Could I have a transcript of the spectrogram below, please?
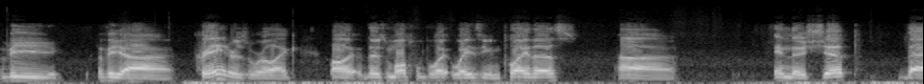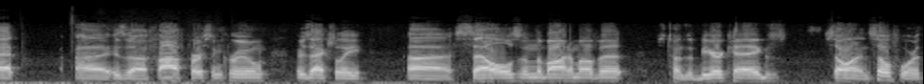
the the uh, creators were like, "Oh, there's multiple wa- ways you can play this." Uh, in the ship that uh, is a five-person crew, there's actually uh, cells in the bottom of it. There's tons of beer kegs, so on and so forth.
